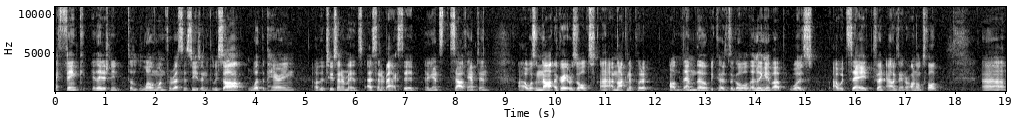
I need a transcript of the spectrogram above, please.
I think they just need to loan one for the rest of the season because we saw what the pairing of the two center mids as center backs did against Southampton. Uh, was not a great result. Uh, I'm not going to put it on them though because the goal that they gave up was, I would say, Trent Alexander-Arnold's fault. Um,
